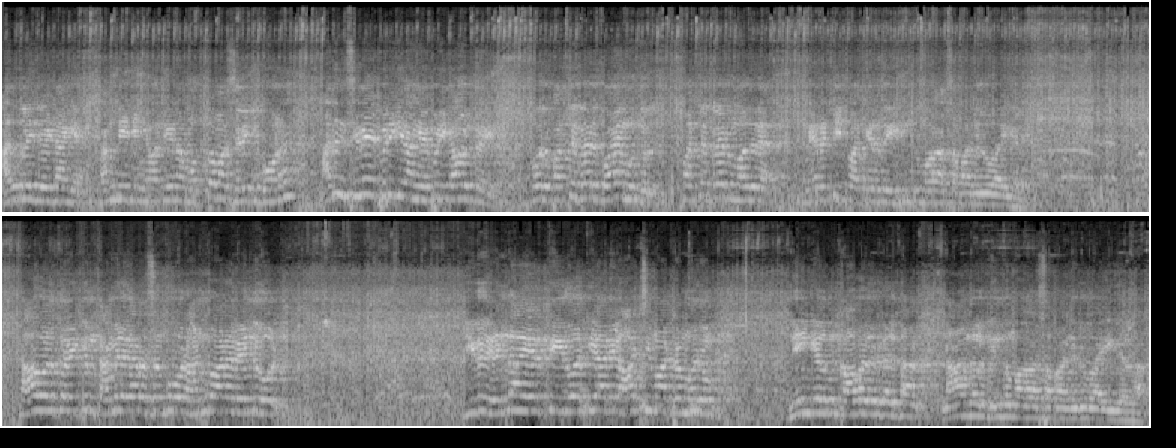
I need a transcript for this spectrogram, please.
அதுக்குள்ளேயும் சொல்லிட்டாங்க தம்பி நீங்க வந்தீங்கன்னா மொத்தமா சிறைக்கு போகணும். அதுக்கு சிறையை பிரிக்கிறாங்க எப்படி காவல்துறை? ஒரு பத்து பேர் கோயம்புத்தூர் பத்து பேர் மதுரை. மிரட்டி பார்க்கிறது இந்து மகாசபா நிர்வாகிகளை. காவல்துறைக்கும் தமிழக அரசுக்கும் ஒரு அன்பான வேண்டுகோள். இது இரண்டாயிரத்தி இருபத்தி ஆறில் ஆட்சி மாற்றம் வரும். நீங்களும் காவலர்கள் தான் நாங்களும் இந்து மகாசபா நிர்வாகிகள் தான்.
